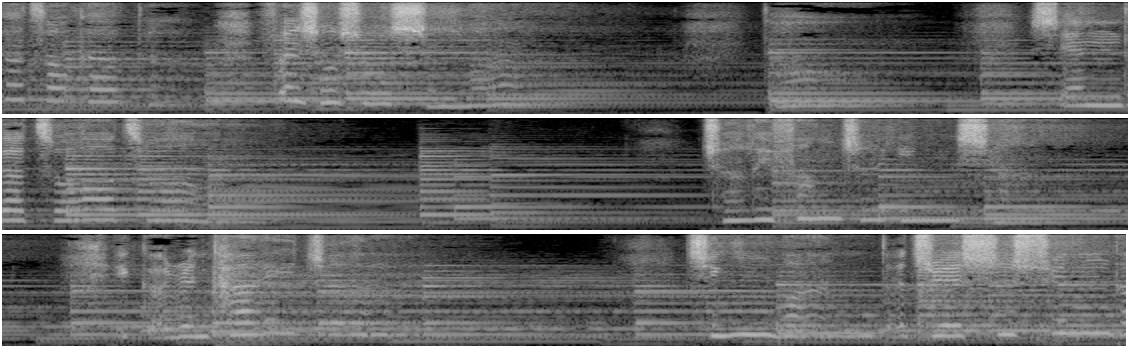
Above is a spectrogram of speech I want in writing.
各走各的，分手说什么都显得做作。这里放着音响，一个人开着，今晚的爵士熏到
